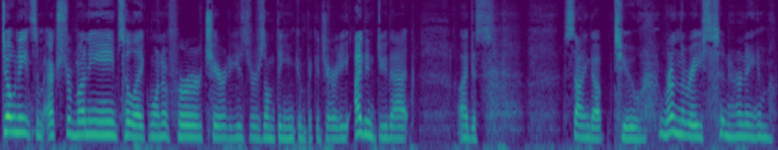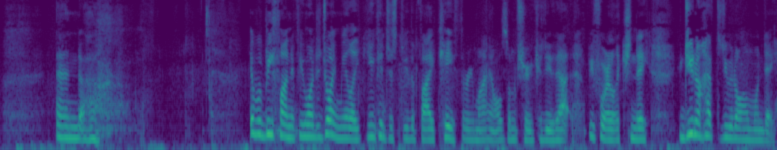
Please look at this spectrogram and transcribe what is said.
donate some extra money to like one of her charities or something. You can pick a charity. I didn't do that. I just signed up to run the race in her name. And uh, it would be fun if you wanted to join me. Like, you can just do the 5K three miles. I'm sure you could do that before election day. You do not have to do it all in one day.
